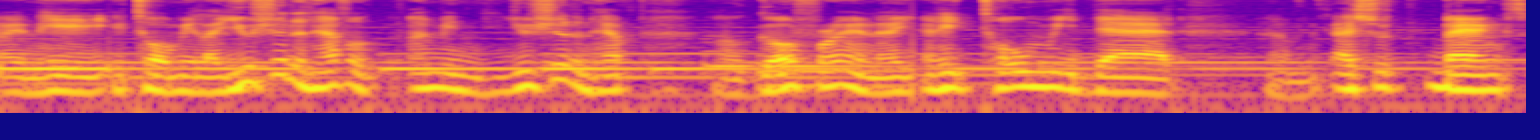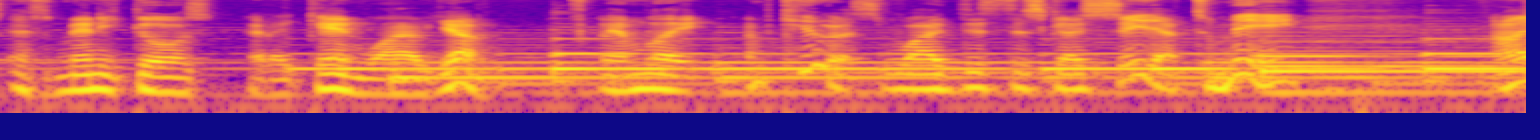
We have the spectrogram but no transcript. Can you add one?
And he, he told me like you shouldn't have a. I mean you shouldn't have a girlfriend. And he told me that um, I should bang as many girls as I can while young. And I'm like I'm curious why does this guy say that to me? I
